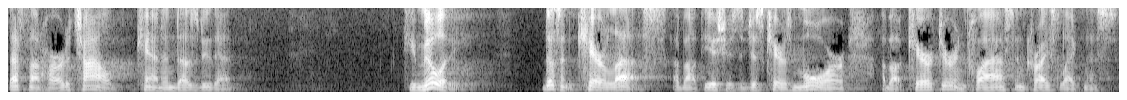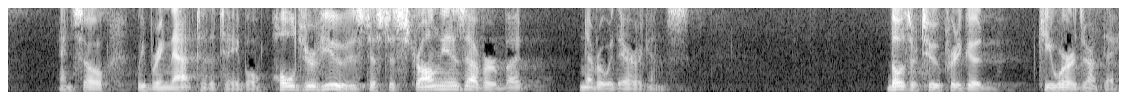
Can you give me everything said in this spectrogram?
That's not hard. A child can and does do that. Humility doesn't care less about the issues, it just cares more about character and class and Christ likeness. And so we bring that to the table. Hold your views just as strongly as ever, but never with arrogance. Those are two pretty good key words, aren't they?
